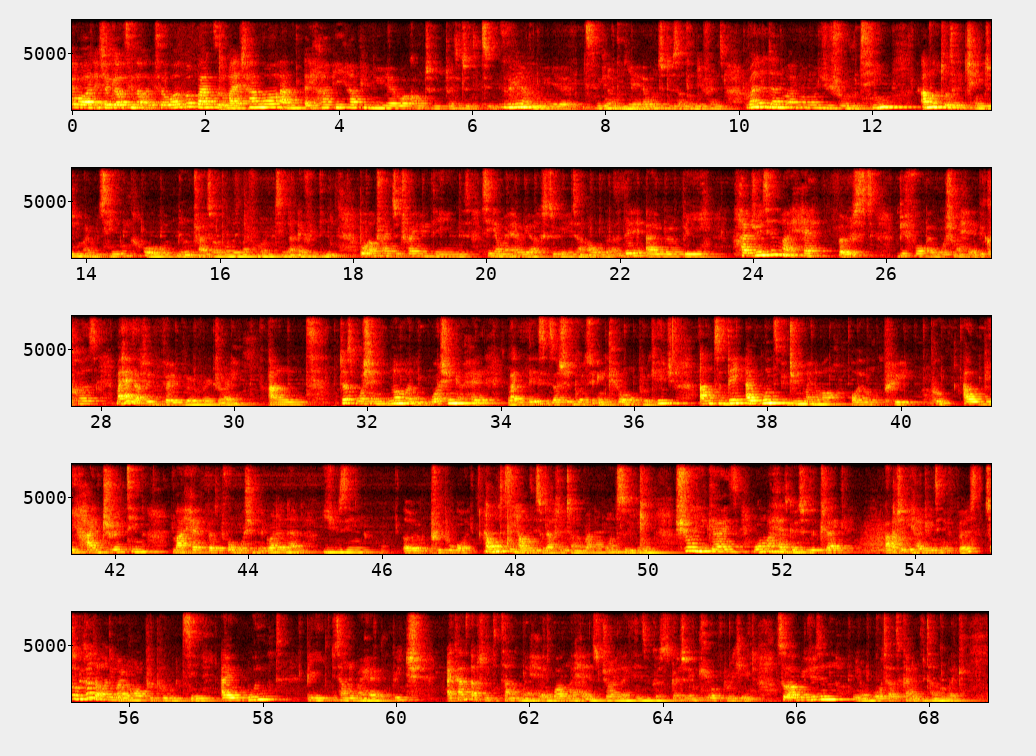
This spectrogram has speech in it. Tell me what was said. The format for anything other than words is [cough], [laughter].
everyone, it's your girl Tina Oliseh. Welcome back to my channel and a happy, happy new year. Welcome to 2022. It's the beginning of the new year. It's the beginning of the year. I want to do something different. Rather than my normal usual routine, I'm not totally changing my routine or you know trying to abandon my former routine and everything. But I'm trying to try new things, see how my hair reacts to it and all that. Today I will be hydrating my hair first before I wash my hair because my hair is actually very very very dry and just washing normally washing your hair like this is actually going to incur more breakage and today I won't be doing my normal oil pre-poo. I will be hydrating my hair first before washing it rather than using a pre-poo oil. I want to see how this would actually turn out and I want to you know show you guys what my hair is going to look like actually hydrating it first. So because I'm not doing my normal pre-poo routine, I won't be detangling my hair, which I can't actually detangle my hair while my hair is dry like this because it's going to incur breakage. So I'll be using you know water to kind of detangle like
